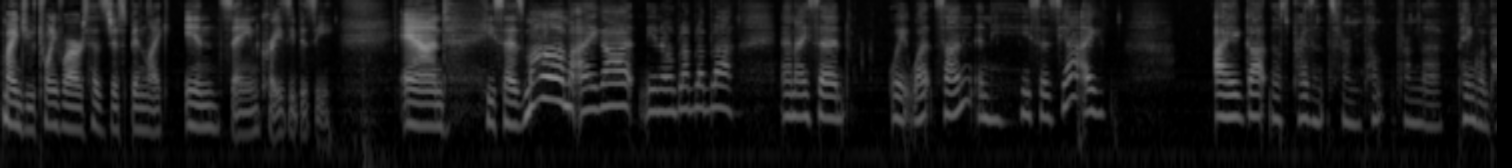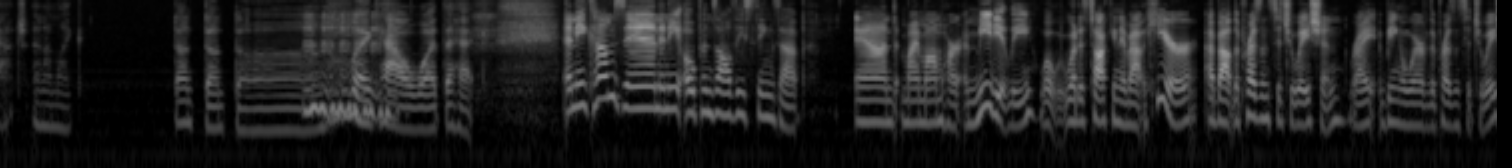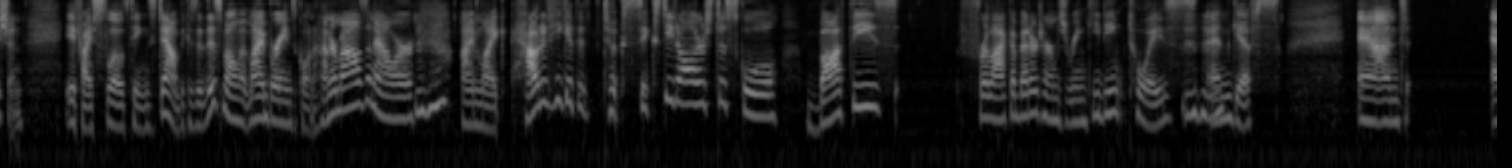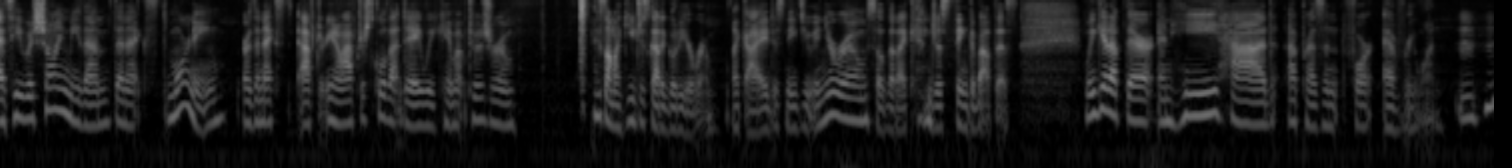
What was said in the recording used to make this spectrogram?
Mind you, 24 hours has just been like insane, crazy busy. And he says, Mom, I got, you know, blah, blah, blah. And I said, Wait, what, son? And he says, Yeah, I. I got those presents from pump from the penguin patch, and I'm like, dun dun dun, like how? What the heck? And he comes in and he opens all these things up. And my mom heart immediately, what, what is talking about here, about the present situation, right? Being aware of the present situation, if I slow things down. Because at this moment, my brain's going 100 miles an hour. Mm-hmm. I'm like, how did he get this? Took $60 to school, bought these, for lack of better terms, rinky dink toys Mhm. and gifts. And as he was showing me them the next morning or the next after, you know, after school that day, we came up to his room because I'm like, you just got to go to your room. Like, I just need you in your room so that I can just think about this. We get up there, and he had a present for everyone Mm-hmm.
